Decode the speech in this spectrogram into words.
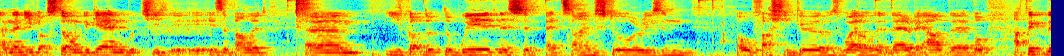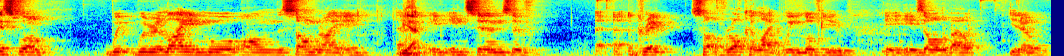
and then you've got Stoned Again, which is is a ballad. Um, you've got the, the weirdness of bedtime stories and Old Fashioned Girl as well. They're, they're a bit out there, but I think this one we, we're relying more on the songwriting um, Yeah. in, in terms of a, a great sort of rocker like We Love You is all about, you know,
